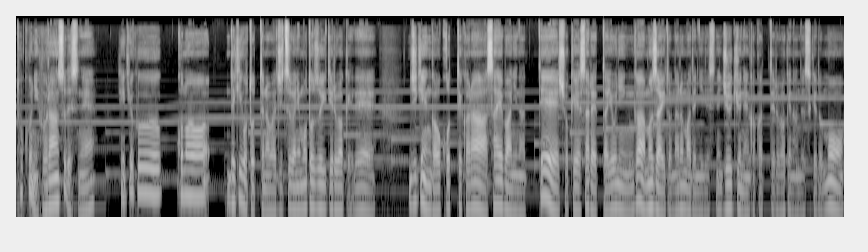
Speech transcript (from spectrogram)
特にフランスですね。結局この出来事っていうのは実話に基づいているわけで事件が起こってから裁判になって処刑された4人が無罪となるまでにですね19年かかってるわけなんですけども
